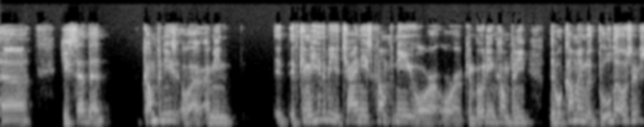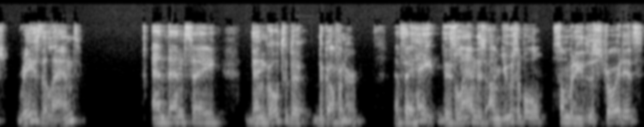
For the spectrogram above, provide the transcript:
Uh, he said that companies, I mean, it, it, can either be a Chinese company or, or a Cambodian company. They will come in with bulldozers, raise the land, and then say, then go to the, the governor and say, hey, this land is unusable. Somebody destroyed it.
